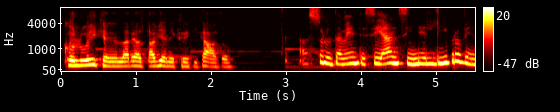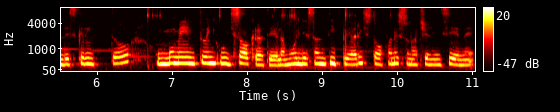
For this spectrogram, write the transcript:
colui che nella realtà viene criticato. Assolutamente sì, anzi nel libro viene descritto un momento in cui Socrate, la moglie Santippe e Aristofane sono a cena insieme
